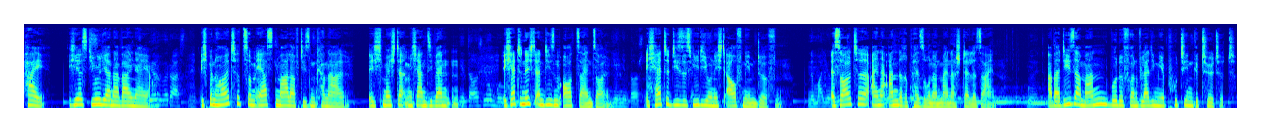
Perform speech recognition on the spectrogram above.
Hi, hier ist Julia Nawalnaja. Ich bin heute zum ersten Mal auf diesem Kanal. Ich möchte mich an Sie wenden. Ich hätte nicht an diesem Ort sein sollen. Ich hätte dieses Video nicht aufnehmen dürfen. Es sollte eine andere Person an meiner Stelle sein. Aber dieser Mann wurde von Wladimir Putin getötet.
